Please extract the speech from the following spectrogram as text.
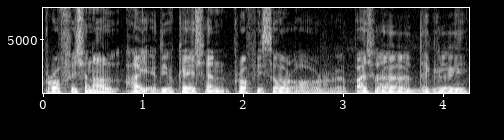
professional, high education professor or bachelor degree.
